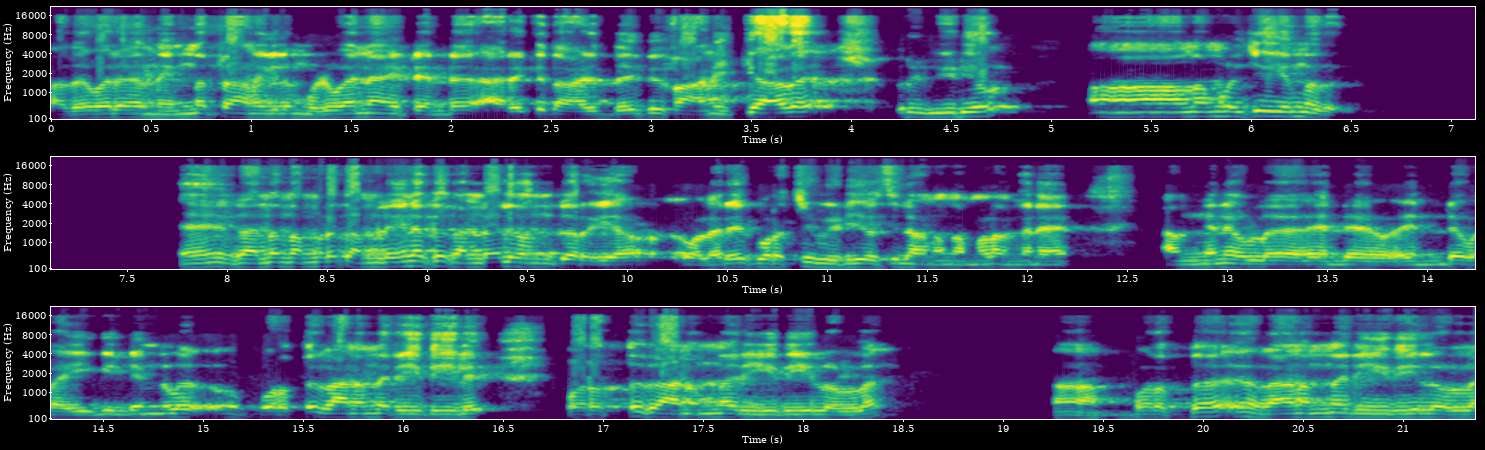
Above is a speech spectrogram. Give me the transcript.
അതേപോലെ നിന്നിട്ടാണെങ്കിലും മുഴുവനായിട്ട് എന്റെ അരയ്ക്ക് താഴത്തേക്ക് കാണിക്കാതെ ഒരു വീഡിയോ നമ്മൾ ചെയ്യുന്നത്. കാരണം നമ്മുടെ കംപ്ലൈനൊക്കെ കണ്ടാൽ നിങ്ങൾക്കറിയാം വളരെ കുറച്ച് വീഡിയോസിലാണ് നമ്മൾ അങ്ങനെ അങ്ങനെയുള്ള എന്റെ എന്റെ വൈകല്യങ്ങൾ പുറത്ത് കാണുന്ന രീതിയിൽ പുറത്ത് കാണുന്ന രീതിയിലുള്ള ആ പുറത്ത് കാണുന്ന രീതിയിലുള്ള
